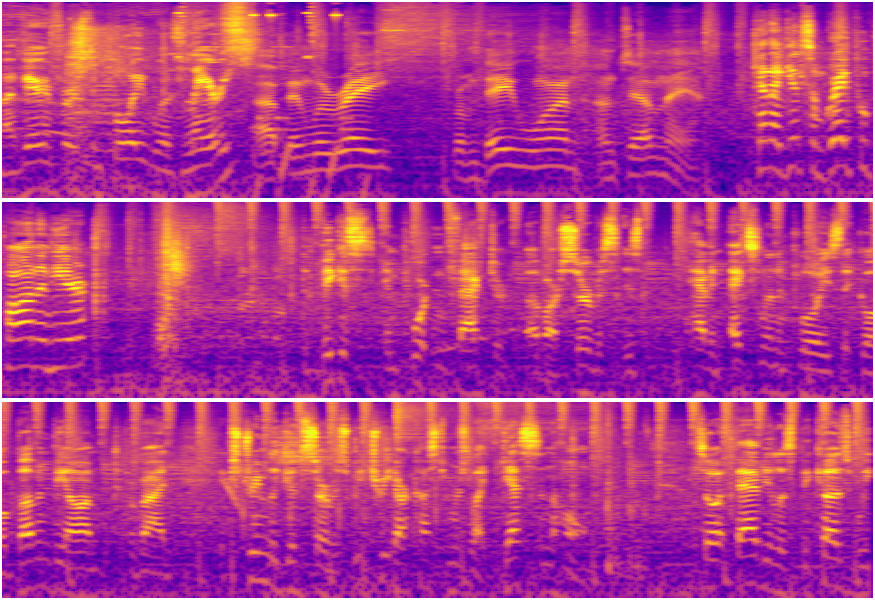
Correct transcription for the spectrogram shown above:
My very first employee was Larry. I've been with Ray from day one until now. Can I get some Grey Poupon in here? The biggest important factor of our service is having excellent employees that go above and beyond to provide extremely good service. We treat our customers like guests in the home. So at Fabulous, because we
